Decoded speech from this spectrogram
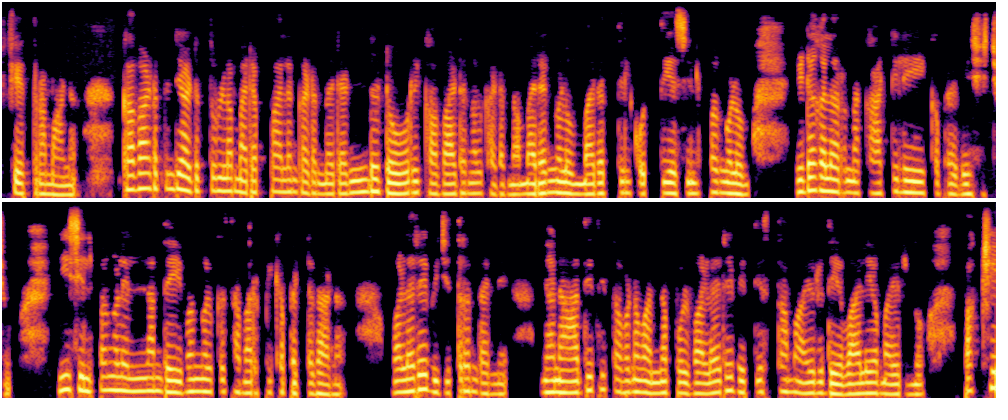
ക്ഷേത്രമാണ്. കവാടത്തിന്റെ അടുത്തുള്ള മരപ്പാലം കടന്ന് രണ്ട് ടോറി കവാടങ്ങൾ കടന്ന് മരങ്ങളും മരത്തിൽ കൊത്തിയ ശില്പങ്ങളും ഇടകലർന്ന കാട്ടിലേക്ക് പ്രവേശിച്ചു. ഈ ശില്പങ്ങളെല്ലാം ദൈവങ്ങൾക്ക് സമർപ്പിക്കപ്പെട്ടതാണ്. വളരെ വിചിത്രം തന്നെ. ഞാൻ ആദ്യത്തെ തവണ വന്നപ്പോൾ വളരെ വ്യത്യസ്തമായൊരു ദേവാലയമായിരുന്നു. പക്ഷേ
